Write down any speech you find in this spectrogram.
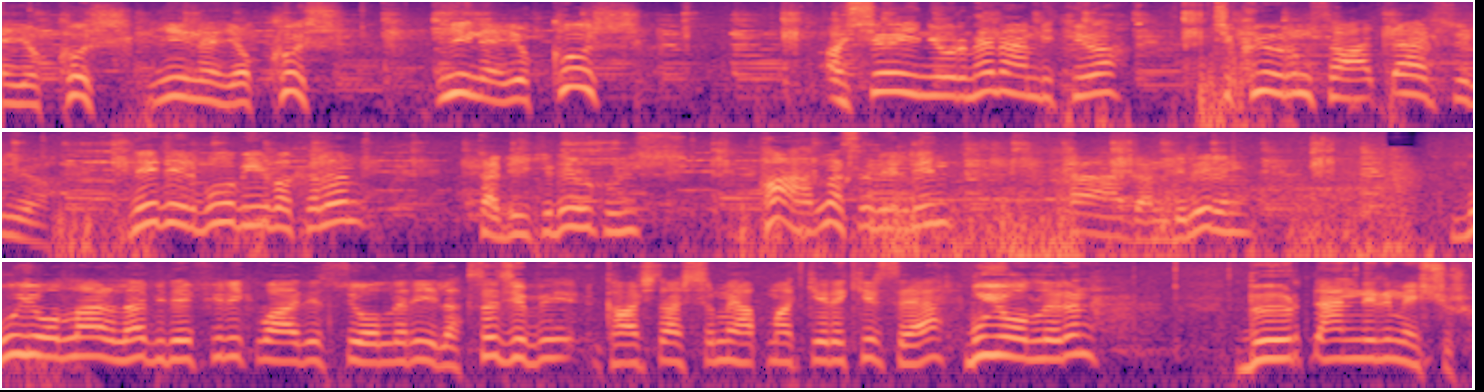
Yine yokuş, yine yokuş, yine yokuş. Aşağı iniyorum hemen bitiyor. Çıkıyorum saatler sürüyor. Nedir bu bir bakalım. Tabii ki de yokuş. Ha nasıl bildin? Ha ben bilirim. Bu yollarla bir de Filik Vadisi yollarıyla kısaca bir karşılaştırma yapmak gerekirse eğer bu yolların böğürtlenleri meşhur.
